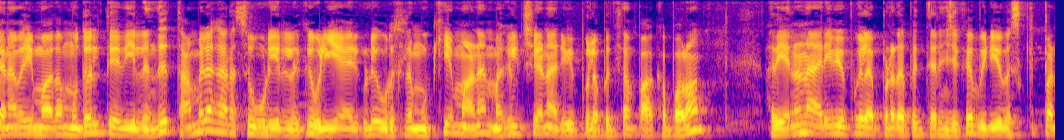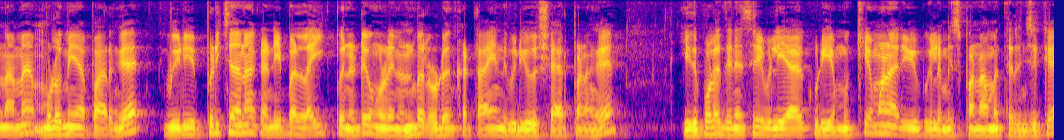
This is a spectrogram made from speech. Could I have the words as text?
ஜனவரி மாதம் முதல் தேதியிலிருந்து தமிழக அரசு ஊழியர்களுக்கு வெளியாகக்கூடிய ஒரு சில முக்கியமான மகிழ்ச்சியான அறிவிப்புகளை பற்றி தான் பார்க்க போகிறோம் அது என்னென்ன அறிவிப்புகள் அப்படின்றத பற்றி தெரிஞ்சுக்க வீடியோவை ஸ்கிப் பண்ணாமல் முழுமையாக பாருங்கள் வீடியோ பிடிச்சதுன்னா கண்டிப்பாக லைக் பண்ணிவிட்டு உங்களுடைய நண்பர்களுடன் கட்டாயம் இந்த வீடியோ ஷேர் பண்ணுங்கள் இதுபோல் தினசரி வெளியாகக்கூடிய முக்கியமான அறிவிப்புகளை மிஸ் பண்ணாமல் தெரிஞ்சுக்க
